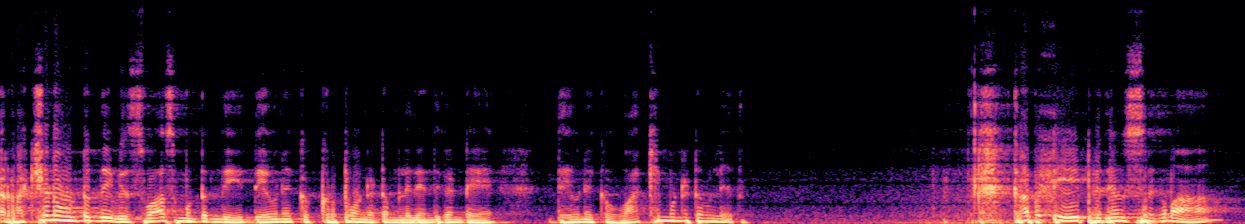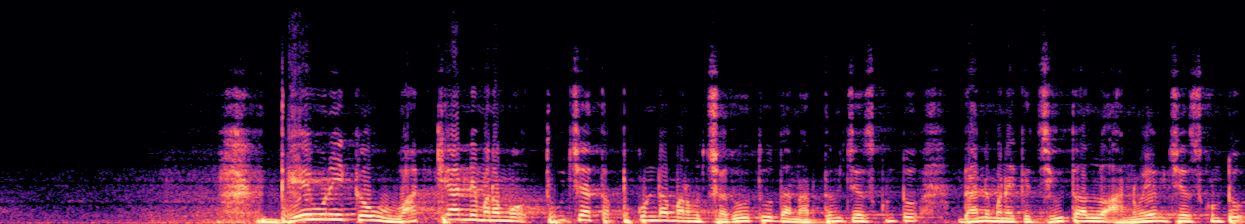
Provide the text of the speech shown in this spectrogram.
రక్షణ ఉంటుంది విశ్వాసం ఉంటుంది దేవుని యొక్క కృప ఉండటం లేదు. ఎందుకంటే దేవుని యొక్క వాక్యం ఉండటం లేదు. కాబట్టి ప్రతి సగమా దేవుని యొక్క వాక్యాన్ని మనము తూచా తప్పకుండా మనము చదువుతూ దాన్ని అర్థం చేసుకుంటూ దాన్ని మన యొక్క జీవితాల్లో అన్వయం చేసుకుంటూ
